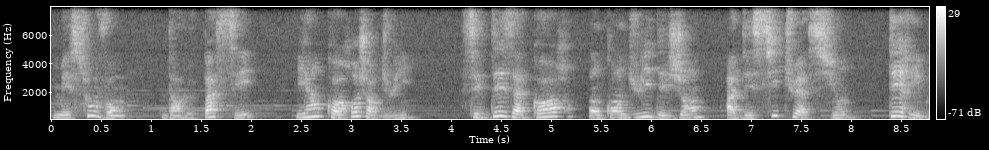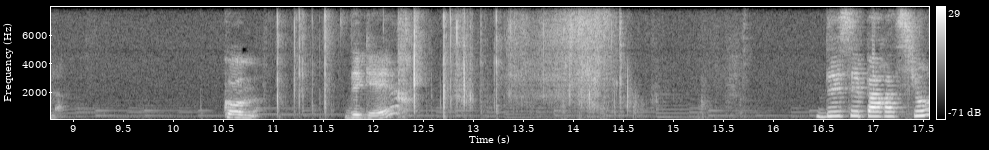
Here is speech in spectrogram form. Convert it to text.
Mais souvent, dans le passé et encore aujourd'hui, ces désaccords ont conduit des gens à des situations terribles, comme des guerres, des séparations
